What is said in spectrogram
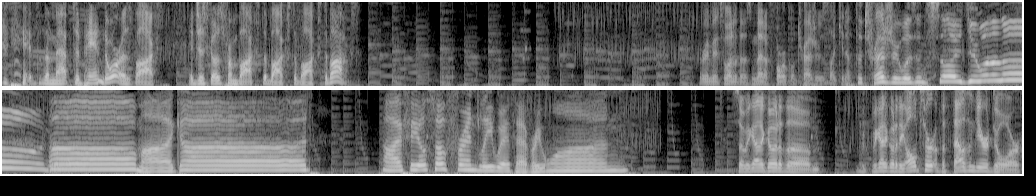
it's the map to Pandora's box. It just goes from box to box to box to box. Maybe it's one of those metaphorical treasures, like, you know, the treasure was inside you all along! Oh my god. I feel so friendly with everyone. So we gotta go to the we gotta go to the altar of the thousand year door,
